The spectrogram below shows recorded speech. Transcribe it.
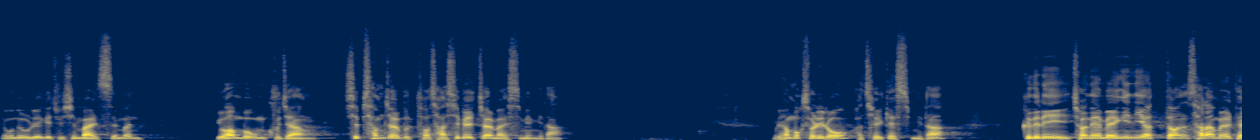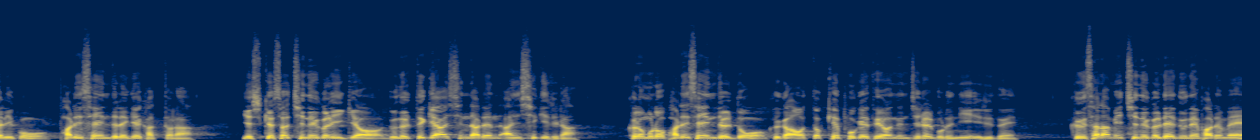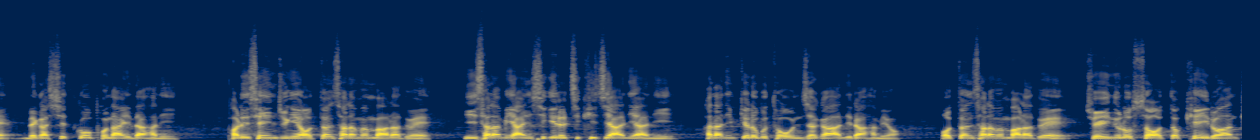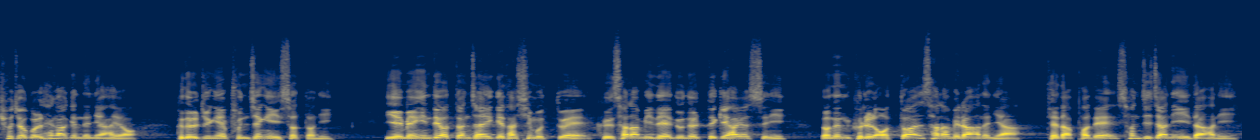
네, 오늘 우리에게 주신 말씀은 요한복음 9장 13절부터 41절 말씀입니다. 우리 한 목소리로 같이 읽겠습니다. 그들이 전에 맹인이었던 사람을 데리고 바리새인들에게 갔더라. 예수께서 진흙을 이겨 눈을 뜨게 하신 날은 안식일이라. 그러므로 바리새인들도 그가 어떻게 보게 되었는지를 물으니 이르되 그 사람이 진흙을 내 눈에 바르매 내가 씻고 보나이다 하니 바리새인 중에 어떤 사람은 말하되 이 사람이 안식일을 지키지 아니하니 하나님께로부터 온 자가 아니라 하며 어떤 사람은 말하되 죄인으로서 어떻게 이러한 표적을 행하겠느냐 하여 그들 중에 분쟁이 있었더니 이에 맹인되었던 자에게 다시 묻되 그 사람이 내 눈을 뜨게 하였으니 너는 그를 어떠한 사람이라 하느냐? 대답하되 선지자니이다 하니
